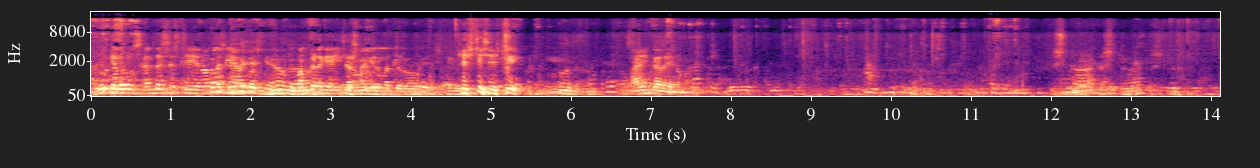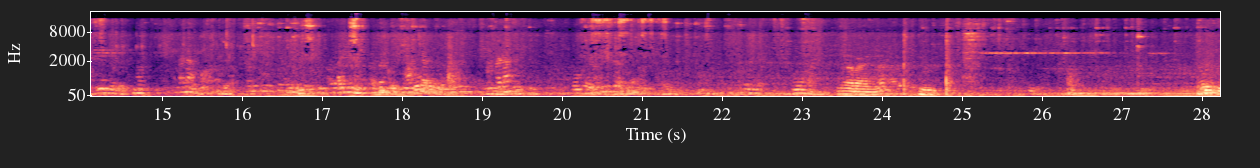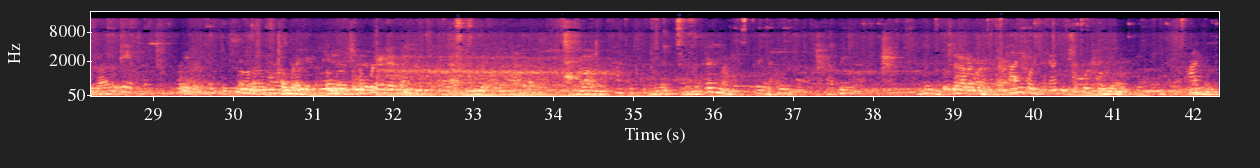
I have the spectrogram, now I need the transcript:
ಅದು ಕೆಲವರು ಸ್ಕಂದ ಷಷ್ಠಿ ಏನೋ. ಮಕ್ಕಳಿಗೆ ಈ. ಷಷ್ಠಿ ಷಷ್ಠಿ ಸಾಯಂಕಾಲ ಏನೋ ಮಾಡಿ ಕೃಷ್ಣ ಕೃಷ್ಣ ಕೃಷ್ಣ ನಾರಾಯಣ ಉದ್ಧಾರ ಮಾಡ್ತಾರೆ ಹಾಲು ಕೊಡ್ತಾರೆ ಒಂದು ನಿಮಿಷ ಕೂತ್ಕೊಂಡು ಹಾಲು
